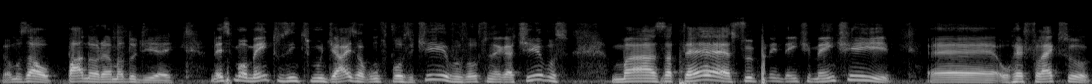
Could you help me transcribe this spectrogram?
vamos ao panorama do dia aí. Nesse momento, os índices mundiais, alguns positivos, outros negativos, mas até surpreendentemente é, o reflexo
